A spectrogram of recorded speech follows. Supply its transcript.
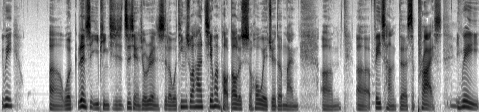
因为。呃，我认识怡萍，其实之前就认识了。我听说她切换跑道的时候，我也觉得蛮，嗯呃，呃，非常的 surprise，因为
